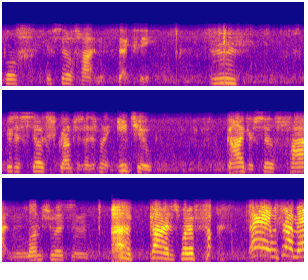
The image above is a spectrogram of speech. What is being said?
Apple, you're so hot and sexy. Mm. You're just so scrumptious. I just want to eat you. God, you're so hot and lumptuous and. Oh, God, I just want to. Hey, what's up, man?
